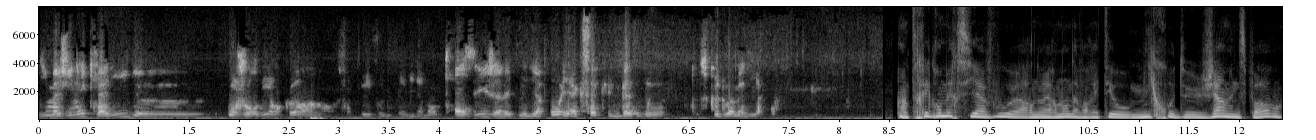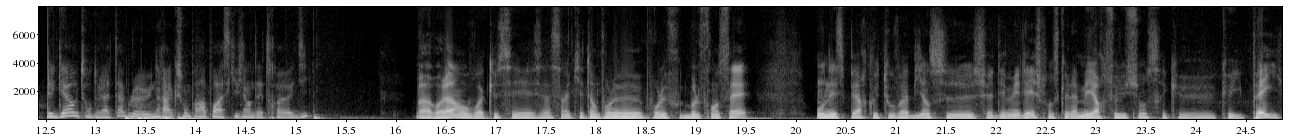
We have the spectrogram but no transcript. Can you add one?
d'imaginer que la Ligue, aujourd'hui encore, hein, ça peut évoluer évidemment, transige avec Mediapro et accepte une baisse de, de ce que doit Mediapro. Un très grand merci à vous, euh, Arnaud Herman, d'avoir été au micro de Germain Sport. Les gars, autour de la table, une réaction par rapport à ce qui vient d'être euh, dit? Bah voilà, on voit que c'est assez inquiétant pour le, pour le football français. On espère que tout va bien se, démêler. Je pense que la meilleure solution serait que- qu'ils payent,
